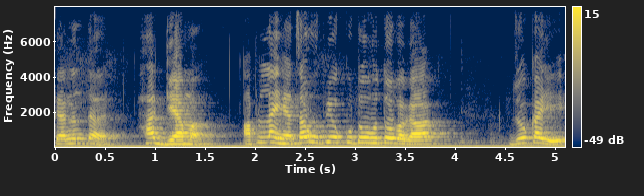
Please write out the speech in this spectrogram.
त्यानंतर हा गॅमा आपला ह्याचा उपयोग कुठं होतो बघा? जो काही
